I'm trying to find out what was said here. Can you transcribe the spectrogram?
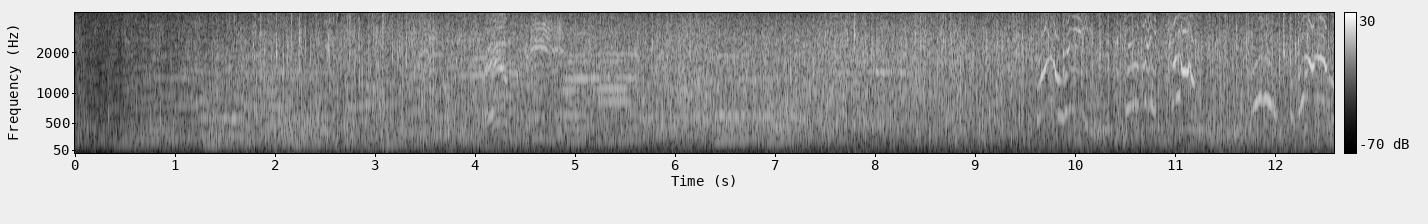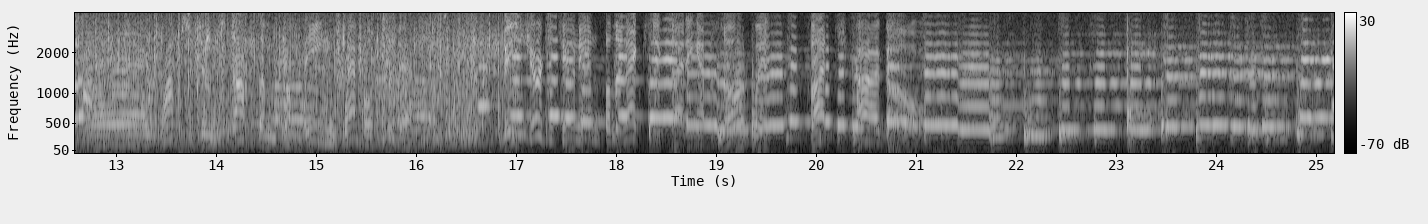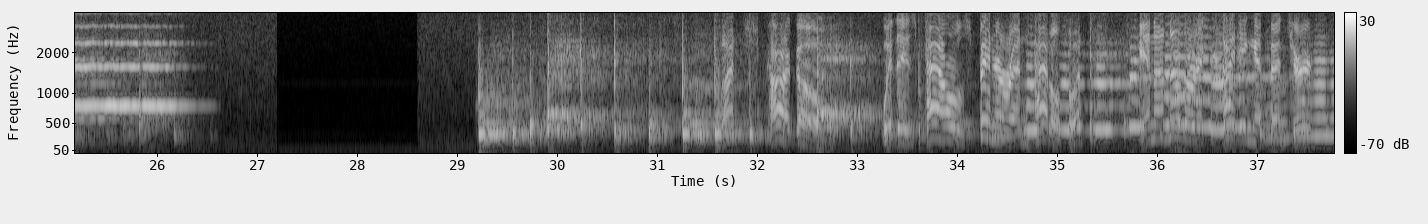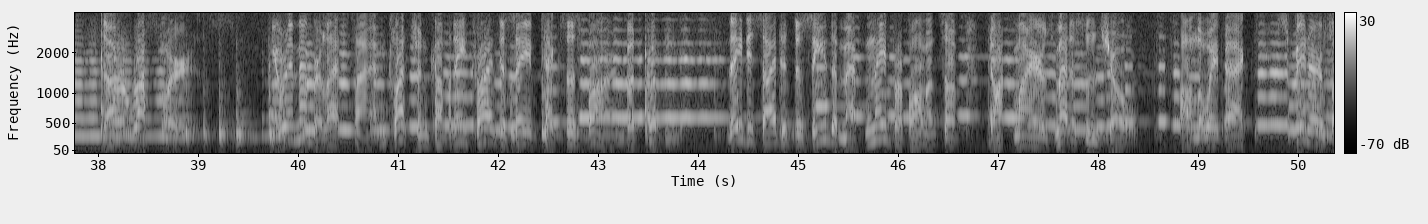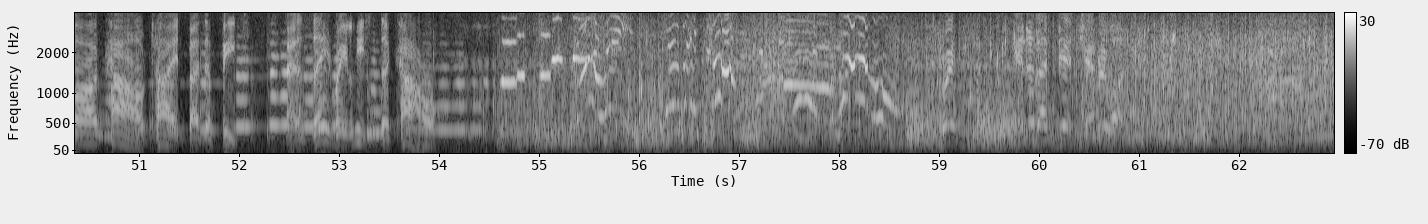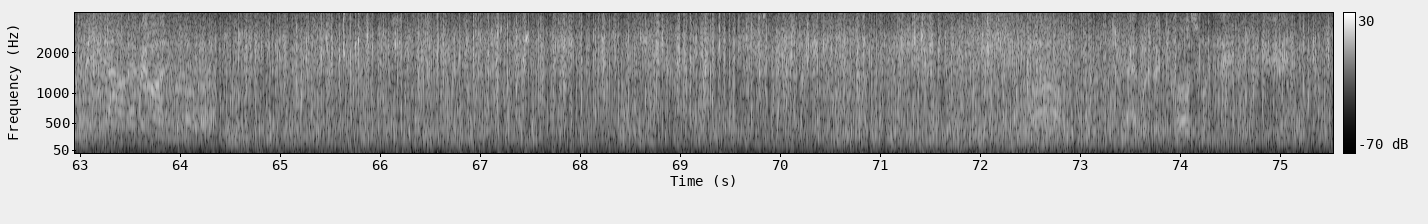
To stop them from being trampled to death. Be sure to tune in for the next exciting episode with Clutch Cargo. Clutch Cargo with his pals Spinner and Paddlefoot in another exciting adventure, The Rustlers. You remember last time, Clutch and Company tried to save Tex's Barn, but couldn't. They decided to see the matinee performance of Doc Myers' medicine show. On the way back, Spinner saw a cow tied by the feet. As they released the cow, Golly, here they come. Quick, into that ditch, everyone. Lay down, everyone. Wow, that was a close one.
